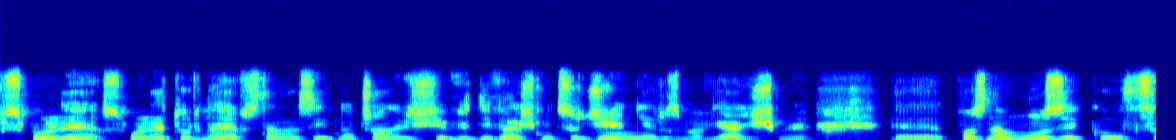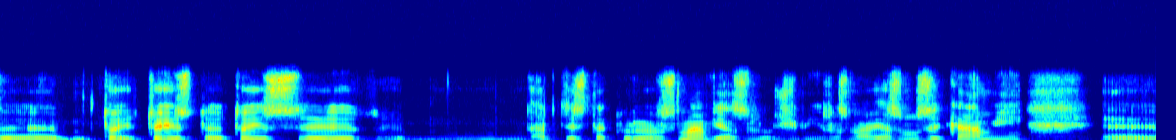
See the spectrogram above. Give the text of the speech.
wspólne, wspólne tournée w Stanach Zjednoczonych, gdzie się widywaliśmy codziennie, rozmawialiśmy, e, poznał muzyków. E, to, to jest, to, to jest artysta, który rozmawia z ludźmi, rozmawia z muzykami. E,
